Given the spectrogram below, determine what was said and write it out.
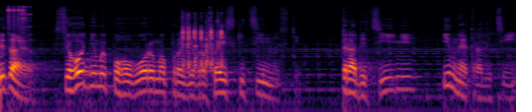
Вітаю! Сьогодні ми поговоримо про європейські цінності традиційні і нетрадиційні.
